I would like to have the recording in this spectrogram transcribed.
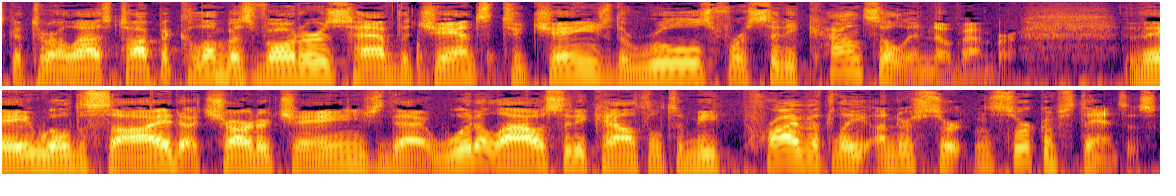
Let's get to our last topic. Columbus voters have the chance to change the rules for city council in November they will decide a charter change that would allow City Council to meet privately under certain circumstances.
